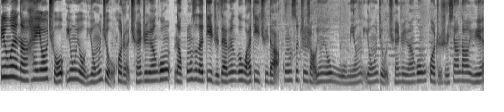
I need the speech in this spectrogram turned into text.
另外呢，还要求拥有永久或者全职员工。那公司的地址在温哥华地区的公司，至少拥有五名永久全职员工，或者是相当于。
